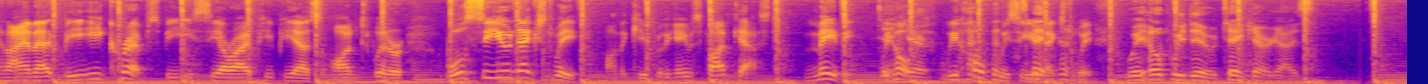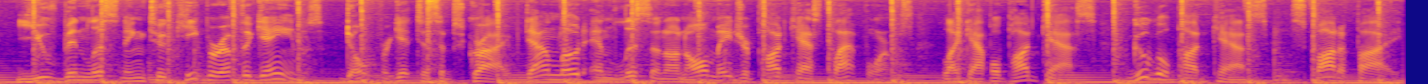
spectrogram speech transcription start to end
And I am at BE Cripps, B E C R I P P S on Twitter. We'll see you next week on the Keeper of the Games podcast. Maybe. we hope. care. We hope we see you next week. We hope we do. Take care, guys. You've been listening to Keeper of the Games. Don't forget to subscribe, download, and listen on all major podcast platforms like Apple Podcasts, Google Podcasts, Spotify,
